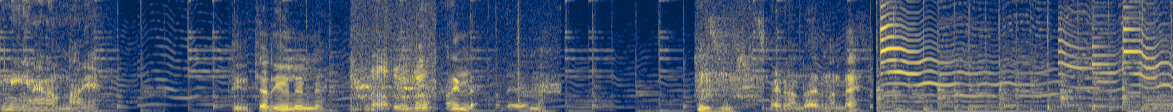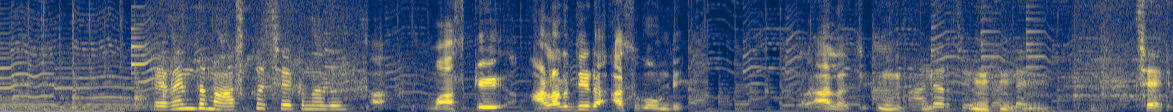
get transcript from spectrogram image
ഇനി എങ്ങനെയാണ് ഒന്നാവേ തിരിച്ചറിയില്ലല്ലോ ഇല്ല. വരുന്നുണ്ട് വരുന്നുണ്ടേ. എന്ത് മാസ്ക് വെച്ചേക്കുന്നത്? മാസ്ക് അലർജിയുടെ അസുഖമുണ്ട്. അലർജി. അലർജി. ശരി.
